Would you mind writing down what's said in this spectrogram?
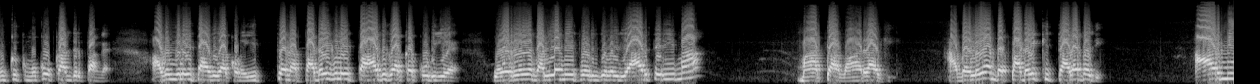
முக்குக்கு முக்கு உட்கார்ந்து இருப்பாங்க அவங்களை பாதுகாக்கணும். இத்தனை படைகளை பாதுகாக்கக்கூடிய ஒரே வல்லமை பொறிஞ்சவள் யார் தெரியுமா? மாதா வாராகி. அவளே அந்த படைக்கு தளபதி. ஆர்மி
